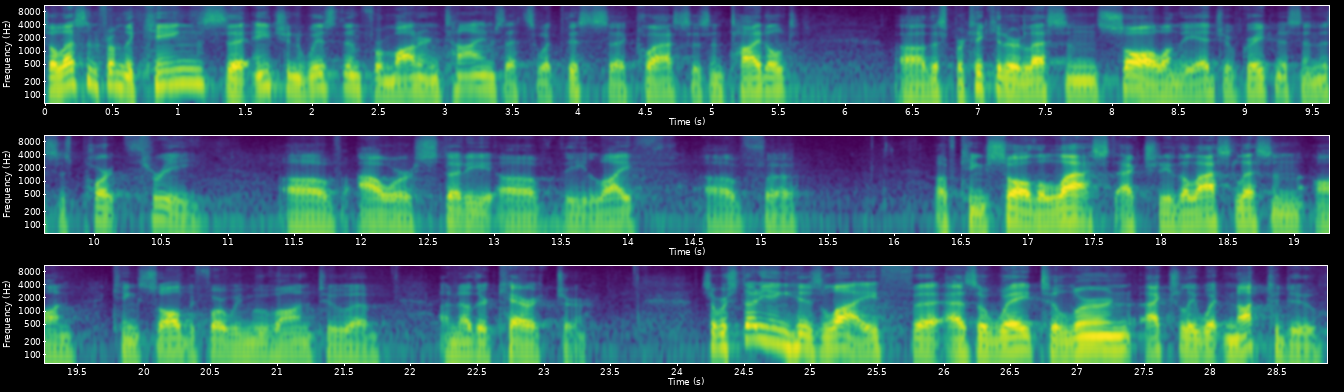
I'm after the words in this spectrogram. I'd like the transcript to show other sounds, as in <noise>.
So Lesson from the Kings, uh, Ancient Wisdom for Modern Times, that's what this uh, class is entitled. Uh, this particular lesson, Saul on the Edge of Greatness, and this is part three of our study of the life of, uh, of King Saul. The last, actually, the last lesson on King Saul before we move on to uh, another character. So we're studying his life uh, as a way to learn actually what not to do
